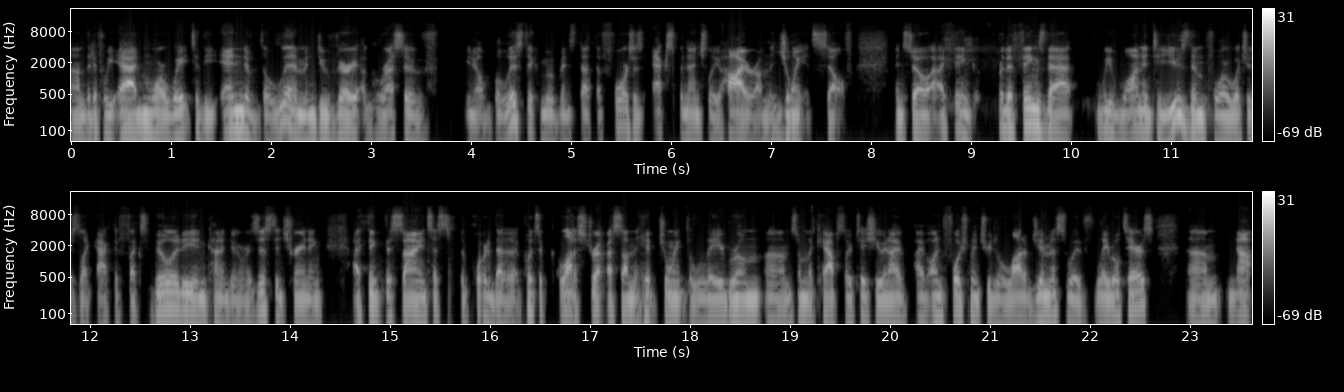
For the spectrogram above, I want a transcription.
um, that if we add more weight to the end of the limb and do very aggressive you know ballistic movements that the force is exponentially higher on the joint itself and so i think for the things that we wanted to use them for which is like active flexibility and kind of doing resisted training i think the science has supported that it puts a, lot of stress on the hip joint the labrum um, some of the capsular tissue and I've, I've unfortunately treated a lot of gymnasts with labral tears um, not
